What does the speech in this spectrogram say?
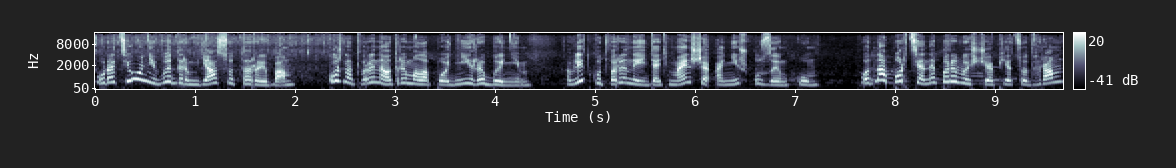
У раціоні видер м'ясо та риба. Кожна тварина отримала по одній рибині. Влітку тварини їдять менше, аніж узимку. Одна порція не перевищує 500 грам,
